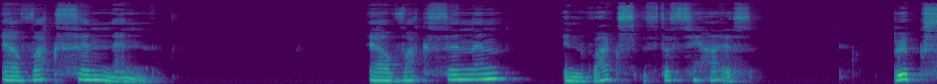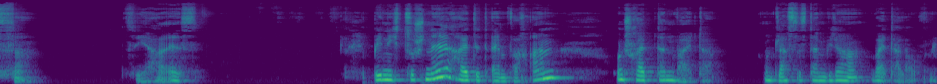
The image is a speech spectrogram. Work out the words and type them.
Erwachsenen. Erwachsenen in Wachs ist das CHS. Büchse. CHS. Bin ich zu schnell, haltet einfach an und schreibt dann weiter und lasst es dann wieder weiterlaufen.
